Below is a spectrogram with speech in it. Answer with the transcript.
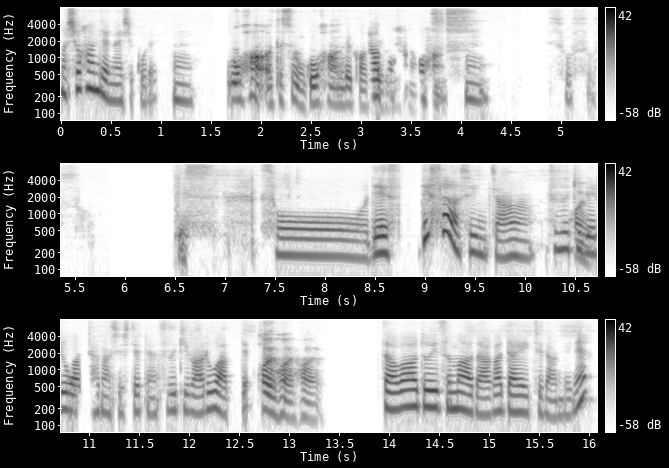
まあ、初版じゃないし、これ。うん。ご飯、私もご飯で買ってあ、るご飯、ご飯。うん。そうそうそう。です。そうです。でさ、しんちゃん、続き出るわって話してたやん。続きがあるわって。はいはいはい。The Word is Murder が第一弾でね。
